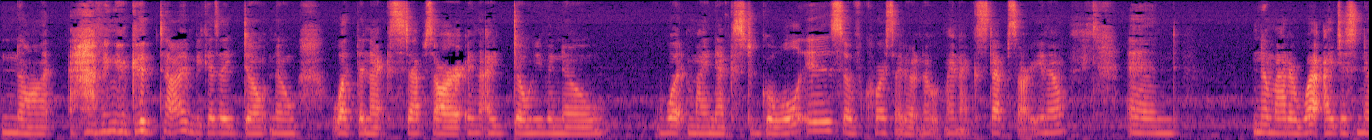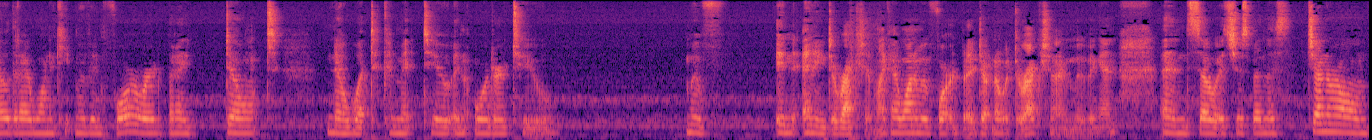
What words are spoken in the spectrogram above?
not having a good time because I don't know what the next steps are and I don't even know what my next goal is. So of course I don't know what my next steps are, you know? And no matter what, I just know that I want to keep moving forward, but I don't know what to commit to in order to move in any direction. Like I want to move forward, but I don't know what direction I'm moving in. And so it's just been this general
